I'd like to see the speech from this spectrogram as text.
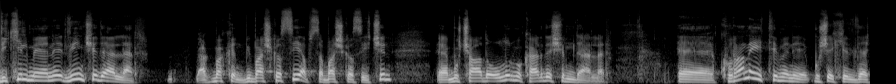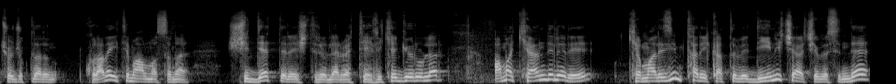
Dikilmeyeni linç ederler. Bak bakın bir başkası yapsa başkası için e, bu çağda olur mu kardeşim derler. E, Kur'an eğitimini bu şekilde çocukların Kur'an eğitimi almasını şiddetle eleştirirler ve tehlike görürler. Ama kendileri Kemalizm tarikatı ve dini çerçevesinde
